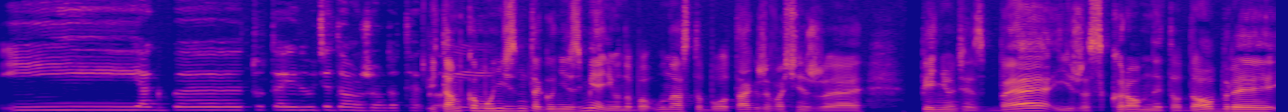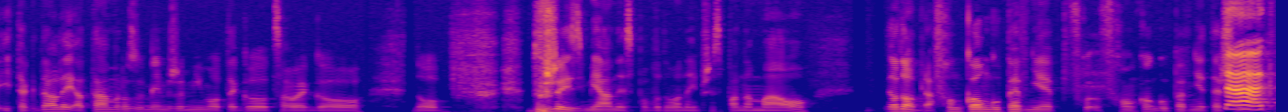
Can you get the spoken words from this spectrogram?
I jakby tutaj ludzie dążą do tego. I tam komunizm tego nie zmienił, no bo u nas to było tak, że właśnie, że pieniądz jest B i że skromny to dobry i tak dalej, a tam rozumiem, że mimo tego całego no, dużej zmiany spowodowanej przez pana Mao, no dobra, w Hongkongu pewnie, w, Hongkongu pewnie też. Tak,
